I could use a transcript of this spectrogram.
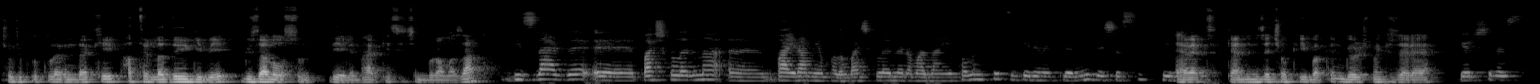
Çocukluklarındaki hatırladığı gibi güzel olsun diyelim herkes için bu Ramazan. Bizler de e, başkalarına e, bayram yapalım, başkalarına Ramazan yapalım ki bu geleneklerimiz yaşasın. Evet, kendinize çok iyi bakın. Görüşmek üzere. Görüşürüz.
